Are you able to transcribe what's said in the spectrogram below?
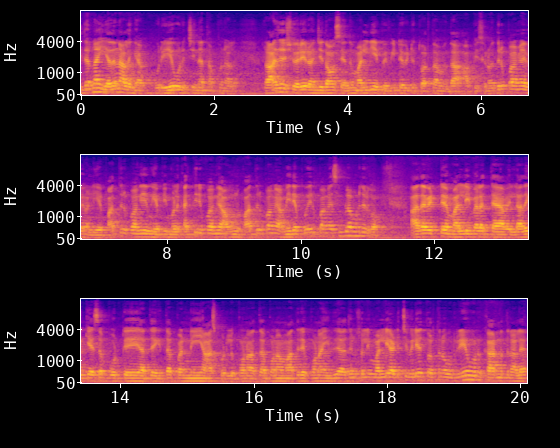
இதெல்லாம் எதனாலங்க? ஒரே ஒரு சின்ன தப்புனால. ராஜேஸ்வரி ரஞ்சிதாவும் சேர்ந்து மல்லியை இப்போ வீட்டை விட்டு துரத்தாம இருந்தா ஆஃபீஸர் வந்திருப்பாங்க மல்லியை பார்த்துருப்பாங்க இவங்க எப்பயும் போல கத்திருப்பாங்க அவங்களும் பார்த்துருப்பாங்க அமைதியாக போயிருப்பாங்க சிம்பிளாக முடிஞ்சிருக்கும். அதை விட்டு மல்லி மேலே தேவையில்லாத கேஸை போட்டு அதை இதை பண்ணி ஹாஸ்பிட்டலுக்கு போனால் அதை போனால் மாத்திரை போனால் இது அதுன்னு சொல்லி மல்லி அடித்து வெளியே துரத்தின ஒரே ஒரு காரணத்தினால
